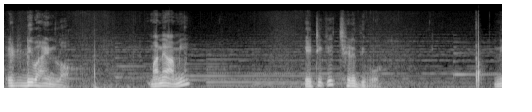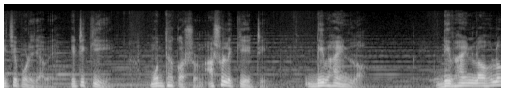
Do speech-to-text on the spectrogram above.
এটি ডিভাইন ল মানে আমি এটিকে ছেড়ে দিব। নিচে পড়ে যাবে। এটি কি? মধ্যাকর্ষণ। আসলে কি এটি? ডিভাইন ল ডিভাইন ল হলো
